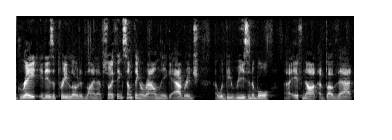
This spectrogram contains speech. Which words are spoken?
great. It is a pretty loaded lineup, so I think something around league average uh, would be reasonable, uh, if not above that,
